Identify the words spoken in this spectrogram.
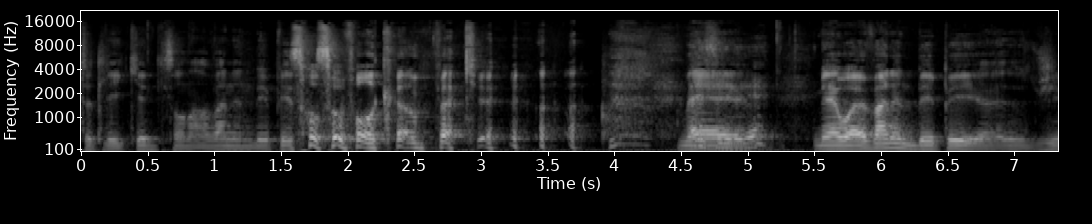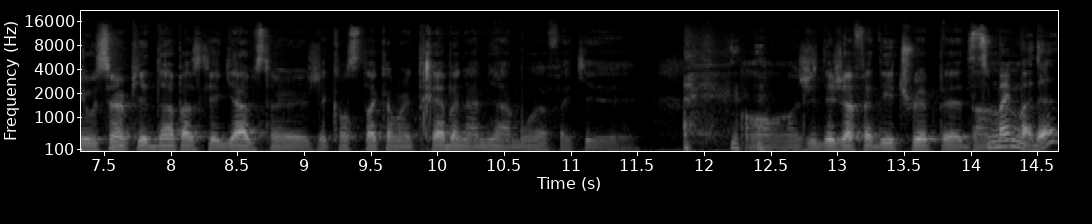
toutes les kids qui sont dans Van NBP sont sur Volcom, fait que. mais, c'est vrai? mais ouais, Van NBP, euh, j'ai aussi un pied dedans parce que Gab, c'est un, je le considère comme un très bon ami à moi, fait que. On- j'ai déjà fait des trips euh, dans. C'est le même modèle?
